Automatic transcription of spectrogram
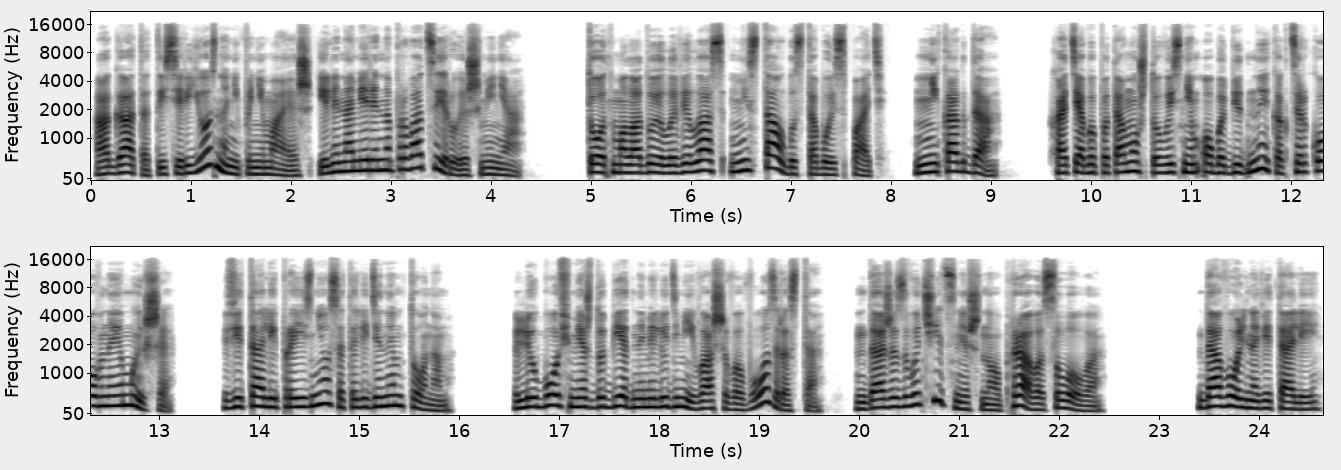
Агата, ты серьезно не понимаешь или намеренно провоцируешь меня? Тот молодой ловелас не стал бы с тобой спать. Никогда. Хотя бы потому, что вы с ним оба бедны, как церковные мыши. Виталий произнес это ледяным тоном. Любовь между бедными людьми вашего возраста даже звучит смешно, право слово. Довольно, Виталий.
